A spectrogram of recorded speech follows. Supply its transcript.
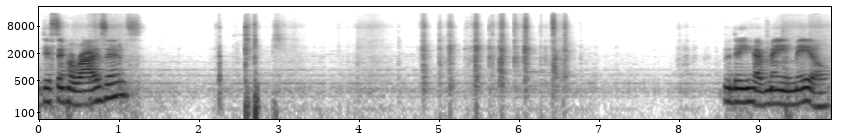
Distant horizons. And then you have main male.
